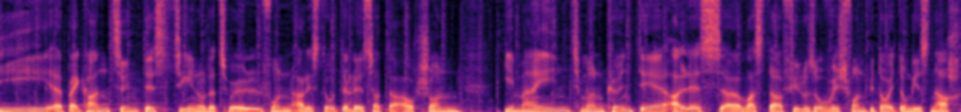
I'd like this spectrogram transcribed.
die äh, bei Kant sind es 10 oder 12, von Aristoteles hat er auch schon gemeint, man könnte alles, äh, was da philosophisch von Bedeutung ist, nach,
